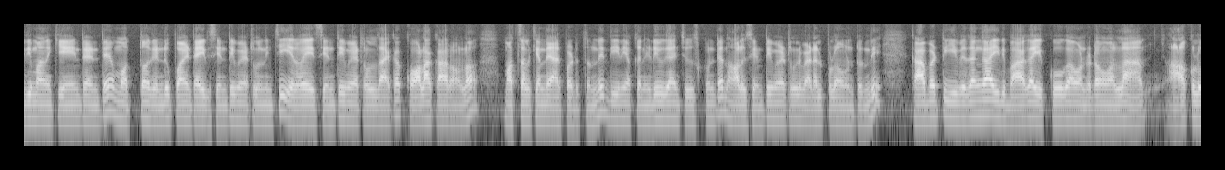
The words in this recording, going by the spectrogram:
ఇది మనకి ఏంటంటే మొత్తం రెండు పాయింట్ ఐదు సెంటీమీటర్ల నుంచి ఇరవై ఐదు సెంటీమీటర్ల దాకా కోలాకారంలో మచ్చల కింద ఏర్పడుతుంది. దీని యొక్క నిడివి కానీ చూసుకుంటే నాలుగు సెంటీమీటర్ల వెడల్పులో ఉంటుంది. కాబట్టి ఈ విధంగా ఇది బాగా ఎక్కువగా ఉండటం వల్ల ఆకులు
